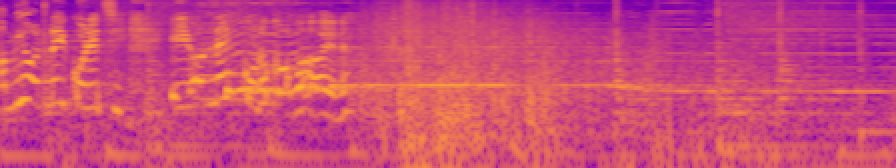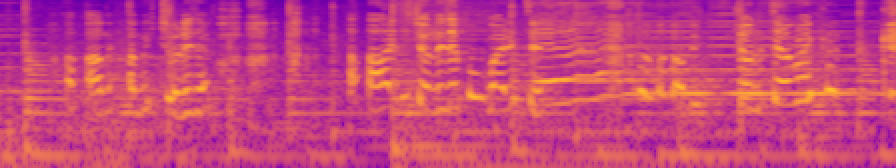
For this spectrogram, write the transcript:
আমি অন্যায় করেছি। এই অন্যায় কোনো ক্ষমা হয় না। আমি আমি চলে যাব। আজ চলে যাব বাড়িতে। চলে যাব এখান থেকে।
